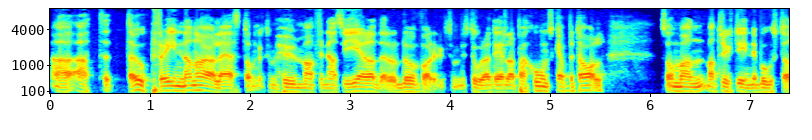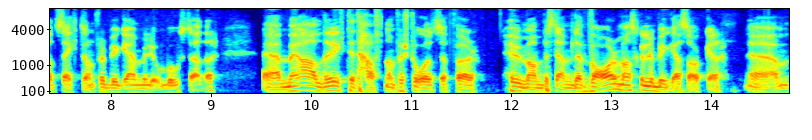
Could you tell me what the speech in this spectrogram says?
att ta upp. För innan har jag läst om liksom hur man finansierade och då var det liksom i stora delar pensionskapital som man, man tryckte in i bostadssektorn för att bygga en miljon bostäder. Eh, men jag har aldrig riktigt haft någon förståelse för hur man bestämde var man skulle bygga saker. Ehm,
